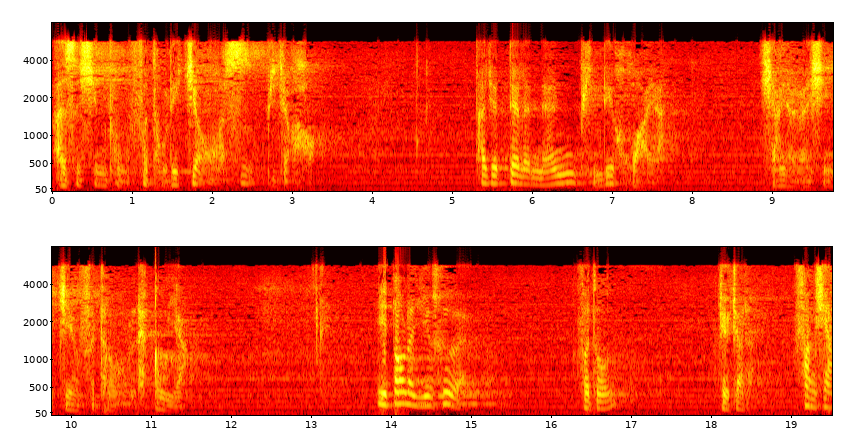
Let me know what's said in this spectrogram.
还是信奉佛陀的教示比较好，他就带了南品的花呀，想要来信见佛陀来供养。一到了以后啊，佛陀就叫他放下，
